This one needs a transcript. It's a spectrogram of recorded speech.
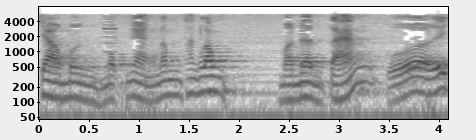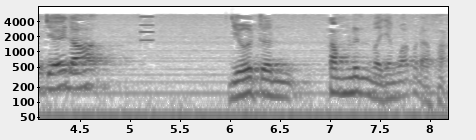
chào mừng một ngàn năm thăng long, mà nền tảng của đế chế đó dựa trên tâm linh và văn hóa của đạo Phật.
